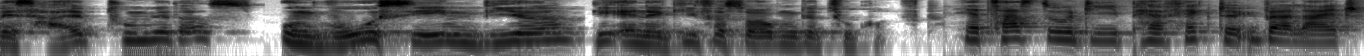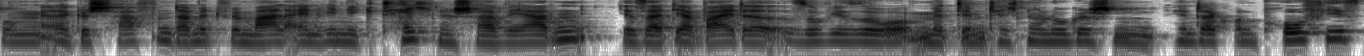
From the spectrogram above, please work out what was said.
Weshalb tun wir das? Und wo sehen wir die Energieversorgung der Zukunft? Jetzt hast du die perfekte Überleitung äh, geschaffen, damit wir mal ein wenig technischer werden. Ihr seid ja beide sowieso mit dem technologischen Hintergrund Profis.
